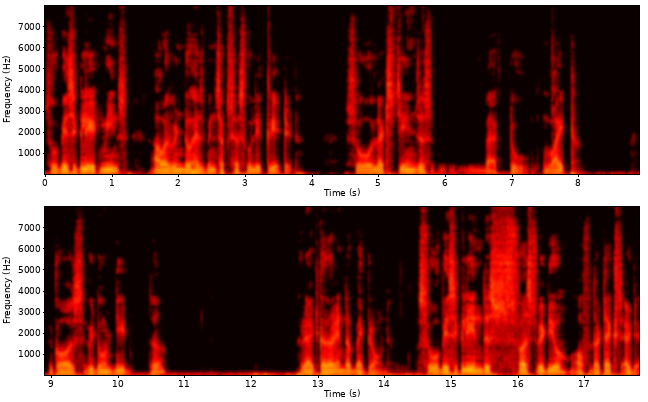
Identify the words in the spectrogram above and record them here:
So basically it means our window has been successfully created. So let's change this back to white because we don't need the red color in the background. So basically in this first video of the text ed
